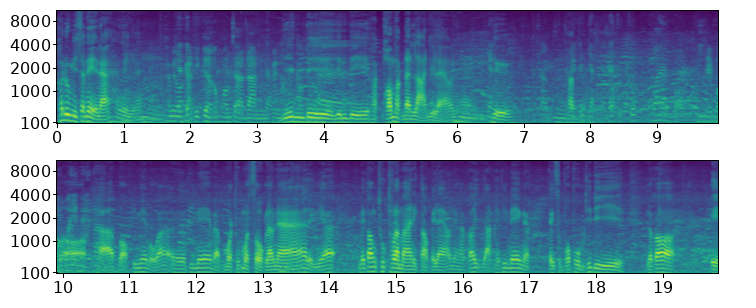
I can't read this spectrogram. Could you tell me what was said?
เขาดูมีเสน่ห์นะอะไรเงี้ยอืมถ้ามีโอกาสพี่เกลือก็พร้อมจะดันเป็นยินดียินดีผลักพร้อมผลักดันหลานอยู่แล้วนะฮะอืมคือครับครับอยากอยากได้จุดทุกไหว้บอกพี่ได้บบออกกว่ายังไงคบ้างรับบอกพี่เมฆบอกว่าเออพี่เมฆแบบหมดทุกข์หมดโศกแล้วนะอะไรเงี้ยไม่ต้องทุกข์ทรมานอีกต่อไปแล้วนะครับ ก็อยากให้พี่เมฆเนี่ย ไปสู่ภพภูมิที่ดี แล้วก็เอ๋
